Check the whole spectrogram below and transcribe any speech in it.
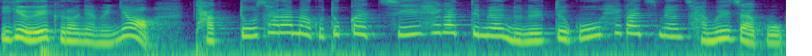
이게 왜 그러냐면요. 닭도 사람하고 똑같이 해가 뜨면 눈을 뜨고 해가 지면 잠을 자고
